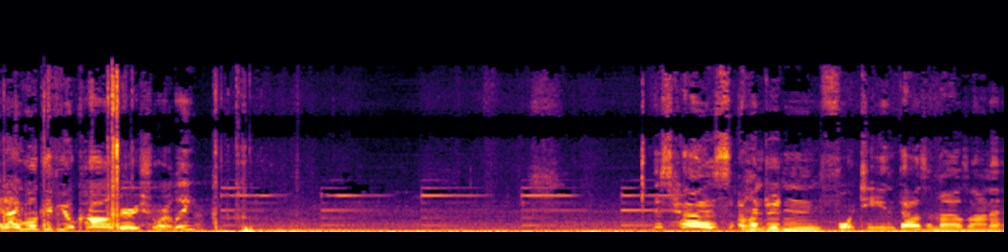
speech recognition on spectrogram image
And I will give you a call very shortly. Has 114,000 miles on it.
